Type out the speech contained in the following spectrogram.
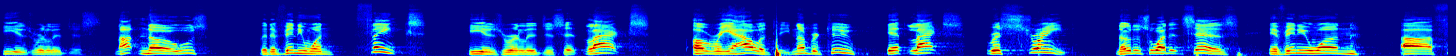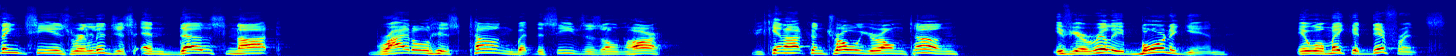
he is religious. Not knows, but if anyone thinks he is religious, it lacks a reality. Number two, it lacks restraint. Notice what it says if anyone uh, thinks he is religious and does not bridle his tongue but deceives his own heart. If you cannot control your own tongue, if you're really born again, it will make a difference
